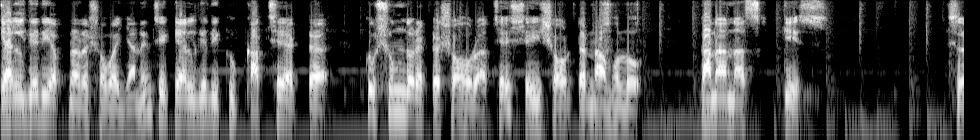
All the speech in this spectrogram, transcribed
ক্যালগেরি আপনারা সবাই জানেন যে ক্যালগেরি খুব কাছে একটা, খুব সুন্দর একটা শহর আছে। সেই শহরটার নাম হলো কানানাসকিস। সো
